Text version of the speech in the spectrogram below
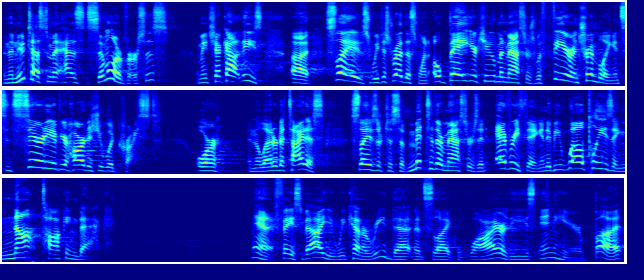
And the New Testament has similar verses. I mean, check out these. Uh, slaves, we just read this one. Obey your human masters with fear and trembling and sincerity of your heart as you would Christ. Or in the letter to Titus, Slaves are to submit to their masters in everything and to be well pleasing, not talking back. Man, at face value, we kind of read that and it's like, why are these in here? But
